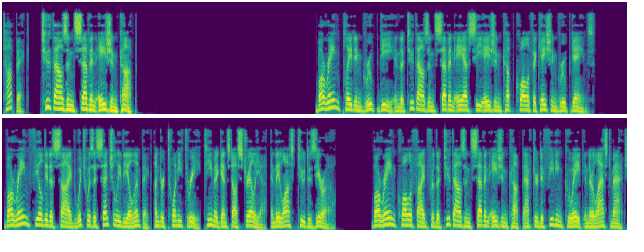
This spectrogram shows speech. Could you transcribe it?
Topic. 2007 Asian Cup Bahrain played in Group D in the 2007 AFC Asian Cup qualification group games. Bahrain fielded a side which was essentially the Olympic under 23 team against Australia, and they lost 2–0. Bahrain qualified for the 2007 Asian Cup after defeating Kuwait in their last match.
